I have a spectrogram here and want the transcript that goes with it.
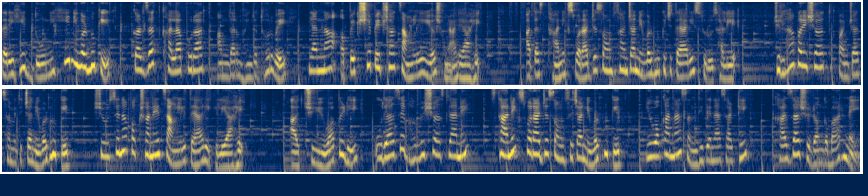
तरीही दोन्ही निवडणुकीत कर्जत खालापुरात आमदार महेंद्र थोरवे यांना अपेक्षेपेक्षा चांगले यश मिळाले आहे. आता स्थानिक स्वराज्य संस्थांच्या निवडणुकीची तयारी सुरू झाली आहे. जिल्हा परिषद पंचायत समितीच्या निवडणुकीत शिवसेना पक्षाने चांगली तयारी केली आहे. आजची युवा पिढी उद्याचे भविष्य असल्याने स्थानिक स्वराज्य संस्थेच्या निवडणुकीत युवकांना संधी देण्यासाठी खासदार श्रीरंग बारणे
